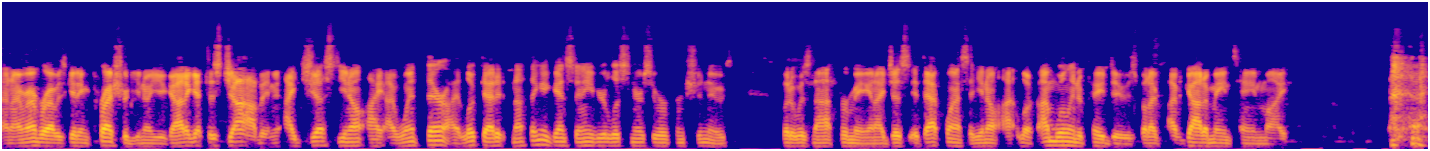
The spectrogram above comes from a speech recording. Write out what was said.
and I remember I was getting pressured. You know, you got to get this job, and I just you know I, I went there. I looked at it. Nothing against any of your listeners who are from Chanute, but it was not for me. And I just at that point I said, you know, I, look, I'm willing to pay dues, but I've I've got to maintain my I,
